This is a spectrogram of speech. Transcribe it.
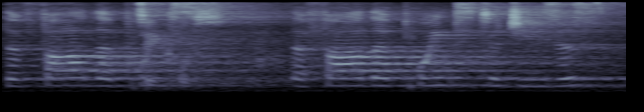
The Father points, the Father points to Jesus,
